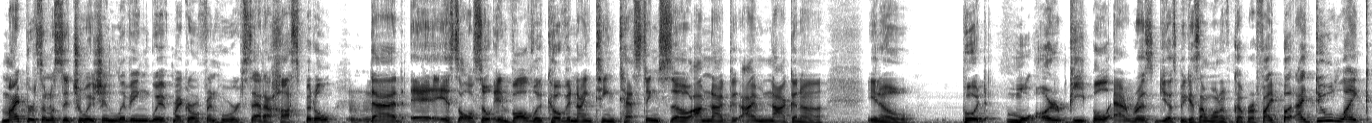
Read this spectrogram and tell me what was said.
my personal situation, living with my girlfriend who works at a hospital Mm-hmm. that is also involved with COVID 19 testing. So I'm not, I'm not gonna, you know, put more people at risk just because I want to cover a fight. But I do like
